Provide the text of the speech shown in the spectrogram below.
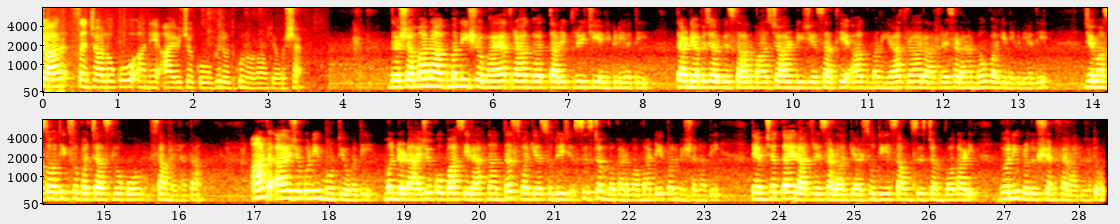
ચાર સંચાલકો અને આયોજકો વિરુદ્ધ ગુનો નોંધ્યો છે. દશામાના આગમનની શોભાયાત્રા ગત તારીખ ત્રીજીએ નીકળી હતી. દાંડિયા બજાર વિસ્તારમાં ચાર ડીજે સાથે આગમન યાત્રા રાત્રે સાડા નવ વાગે નીકળી હતી. જેમાં સોથી એકસો પચાસ લોકો સામેલ હતા. આઠ આયોજકોની મૂર્તિઓ હતી. મંડળ આયોજકો પાસે રાતના દસ વાગ્યા સુધી જ સિસ્ટમ વગાડવા માટે પરમિશન હતી. તેમ છતાંય રાત્રે સાડા અગિયાર સુધી સાઉન્ડ સિસ્ટમ વગાડી ધ્વનિ પ્રદૂષણ ફેલાવ્યું હતું.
